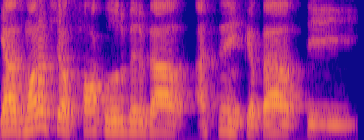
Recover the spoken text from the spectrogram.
guys, why don't y'all talk a little bit about I think about the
